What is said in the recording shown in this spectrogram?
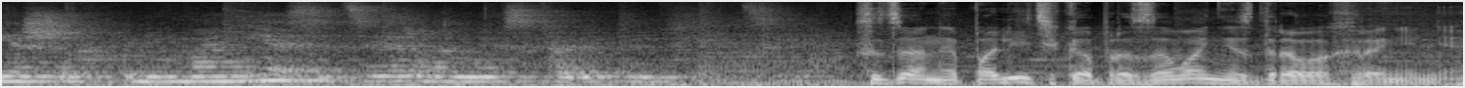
перенесших пневмонию, ассоциированные с ковид-инфекцией. Социальная политика, образование, здравоохранение.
